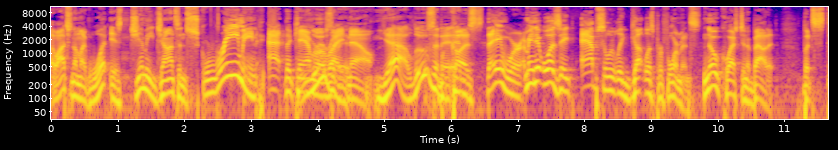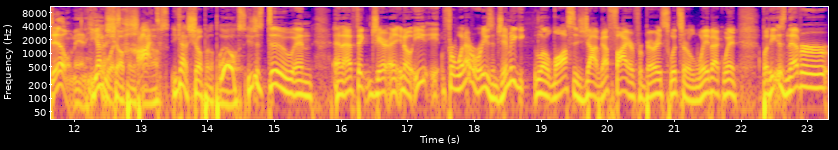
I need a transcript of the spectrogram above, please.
Watching, I'm like, what is Jimmy Johnson screaming at the camera Losing right it. now? Yeah, losing it. because they were. I mean, it was a absolutely gutless performance, no question about it. But still, man, he you got to was show up in the hot. playoffs. You got to show up in the playoffs. You just do, and and I think Jer- you know, he, for whatever reason, Jimmy lost his job, got fired for Barry Switzer way back when, but he has never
